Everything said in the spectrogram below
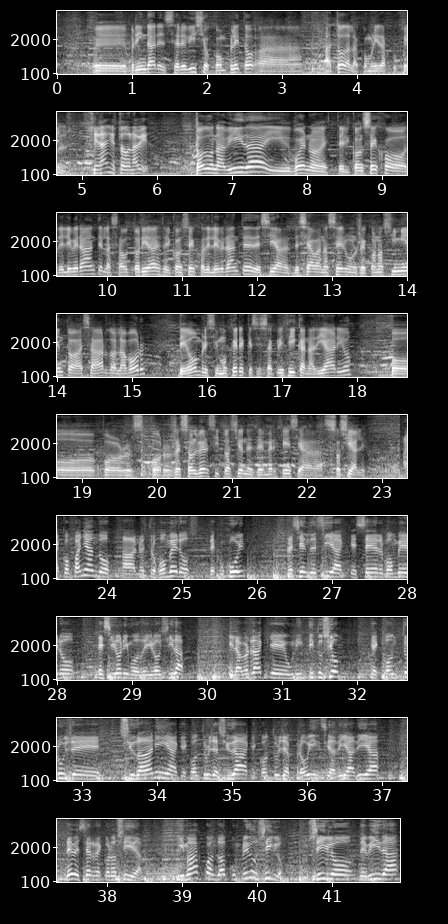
eh, brindar el servicio completo a, a toda la comunidad jujeña. 100 años toda una vida toda una vida y bueno, este, el Consejo Deliberante, las autoridades del Consejo Deliberante decía, deseaban hacer un reconocimiento a esa ardua labor de hombres y mujeres que se sacrifican a diario por, por resolver situaciones de emergencia sociales. Acompañando a nuestros bomberos de Jujuy, recién decía que ser bombero es sinónimo de heroicidad y la verdad que una institución que construye ciudadanía, que construye ciudad, que construye provincia día a día, debe ser reconocida. Y más cuando ha cumplido un siglo, un siglo de vida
